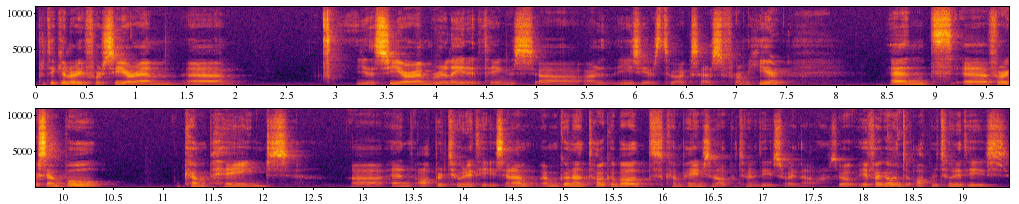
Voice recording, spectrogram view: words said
particularly for CRM, uh, the CRM related things uh, are the easiest to access from here. And uh, for example, campaigns uh, and opportunities. And I'm, I'm going to talk about campaigns and opportunities right now. So if I go into opportunities,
